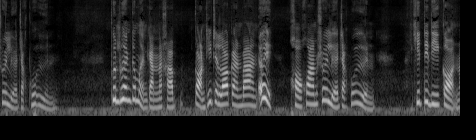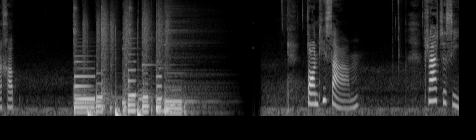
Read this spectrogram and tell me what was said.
ช่วยเหลือจากผู้อื่น เพื่อนๆก็เหมือนกันนะครับ ก่อนที่จะลอกการบ้าน เอ้ย ขอความช่วยเหลือจากผู้อื่น คิดดีๆก่อนนะครับ ตอนที่สามราชสี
